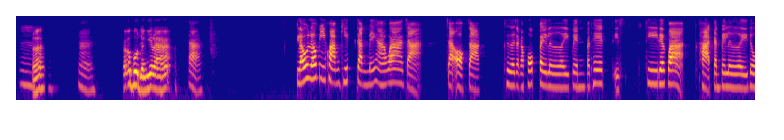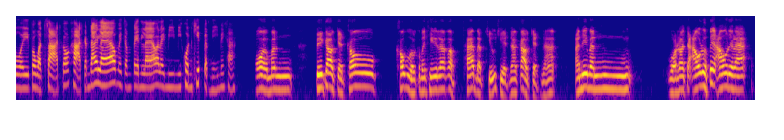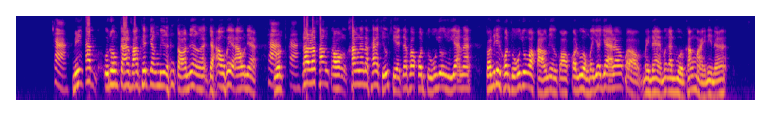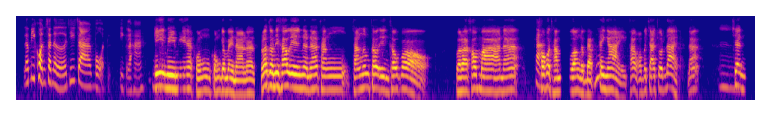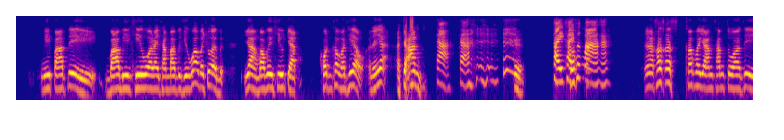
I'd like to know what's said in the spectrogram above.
อืมเอ๊ะ ค่ะแล้วก็พูดอย่างนี้แหละฮะ ค่ะ แล้วแล้วมีความคิดกันไหมคะว่าจะจะออกจากเครือจักรภพไปเลยเป็นประเทศอิสที่เรียกว่าขาดกันไปเลย โดยประวัติศาสตร์ก็ขาดกันได้แล้วไม่จำเป็นแล้วอะไรมีมีคนคิดแบบนี้ไหมคะโอ้ยมันปีเก้าเจ็ดเขาเขาโหวตกันไปทีแล้วก็แพ้แบบฉิวเฉียดนะเก้าเจ็ดนะฮะ อันนี้มันโหวตเราจะเอาหรือไม่เอาเนี่ยแหละ ค่ะ มีครับอุดมการณ์ความคิดยังมีกันต่อเนื่องอะจะเอาไม่เอาเนี่ยค่ะหมดค่ะ แล้วแล้วครั้งต่อครั้งนั้นนะแพ้ฉิวเฉียดนะเพราะคนสูงอายุอยู่เยอะนะตอนนี้คนสูงอายุเก่าๆนี่ก็ก็ล่วงไปเยอะแยะแล้วก็ไม่แน่เหมือนกันโหวตครั้งใหม่นี่นะแล้วมีคนเสนอที่จะโบสอีกเหรอคะมีมีมีฮะคงคงจะไม่นานแล้ว แล้วตอนนี้เขาเองนะนะทางทางน้ำเขาเองเขาก็ เวลาเข้ามานะค่ะเขาก็ทำตัวแบบง่าย ๆ เข้ากับประชาชนได้นะ อืมเช่น มีปาร์ตี้บาร์บีคิวอะไรทำบาร์บีคิวก็ไปช่วยย่างบาร์บีคิวแจกคนเข้ามาเที่ยวอะไรเงี้ยอาจารย์ ค่ะค่ะเออใครใครเขาเพิ่งมาคะเออเขาเขาเขาพยายามทำตัวที่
